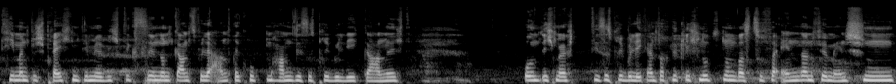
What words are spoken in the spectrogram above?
Themen besprechen, die mir wichtig sind und ganz viele andere Gruppen haben dieses Privileg gar nicht. Und ich möchte dieses Privileg einfach wirklich nutzen, um was zu verändern für Menschen,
